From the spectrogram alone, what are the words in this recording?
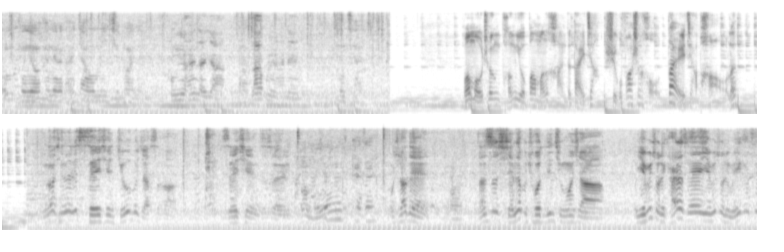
我们朋友喊那个代驾，我们一起过来的。朋友喊代驾？哪个朋友喊的？姓陈。王某称朋友帮忙喊的代驾，事故发生后代驾跑了。我现在的涉嫌酒后驾驶哈，涉嫌只是。我没有开车。我晓得。嗯。但是现在不确定情况下，也没说你开了车，也没说你没开车。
